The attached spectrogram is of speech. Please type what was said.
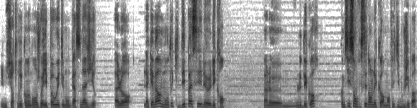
Je me suis retrouvé comme un con, je voyais pas où était mon personnage. Il- Alors, la caméra me montrait qu'il dépassait l'écran, enfin le, le décor, comme s'il s'enfonçait dans le décor, mais en fait il bougeait pas.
